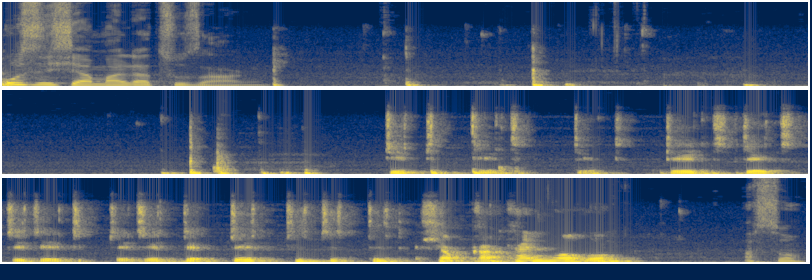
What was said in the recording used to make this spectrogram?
Muss ich ja mal dazu sagen. Ich habe gerade keinen Horror. Ach so.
